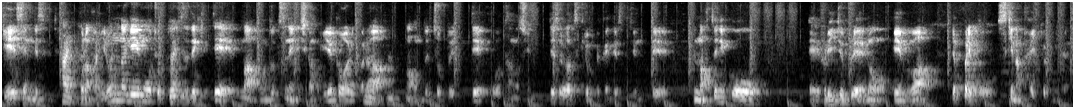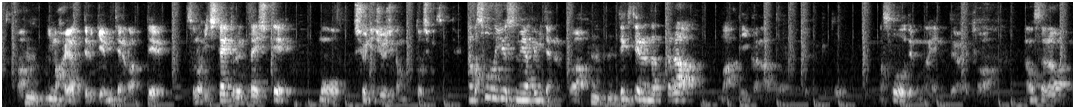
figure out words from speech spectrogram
ゲーセンですみたいな。はい。こうなんかいろんなゲームをちょっとずつできて、まあ本当常にしかも入れ替わるから、うんうんまあ本当にちょっと行ってこう楽しむ。で、それが月600円ですっていうので、でまあ普通にこう、えーフリートゥープレイのゲームは、やっぱりこう好きなタイトルみたいなのとか、うん今流行ってるゲームみたいなのがあって、その1タイトルに対して、もう週に10時間も通しますみたいな。なんかそういう住み分けみたいなのがうんうんできてるんだったら、まあいいかなとは思ってるけど、まあ、そうでもないのであれば、なおさら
